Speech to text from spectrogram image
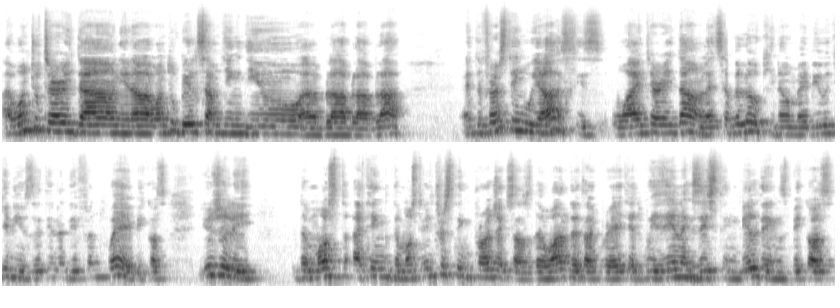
I want to tear it down, you know, I want to build something new, uh, blah, blah, blah. And the first thing we ask is, why tear it down? Let's have a look. You know, maybe we can use it in a different way because usually the most i think the most interesting projects are the ones that are created within existing buildings because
